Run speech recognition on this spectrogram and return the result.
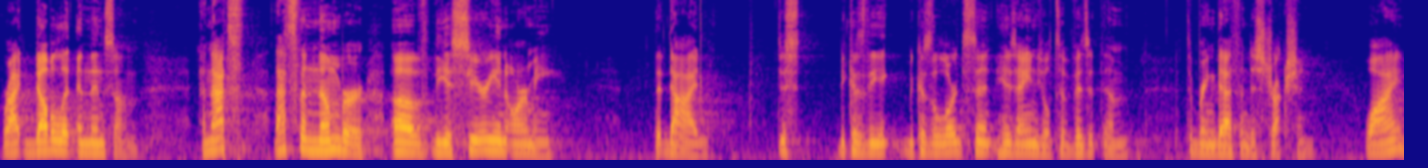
right? Double it and then some. And that's, that's the number of the Assyrian army that died just because the, because the Lord sent his angel to visit them to bring death and destruction. Why?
